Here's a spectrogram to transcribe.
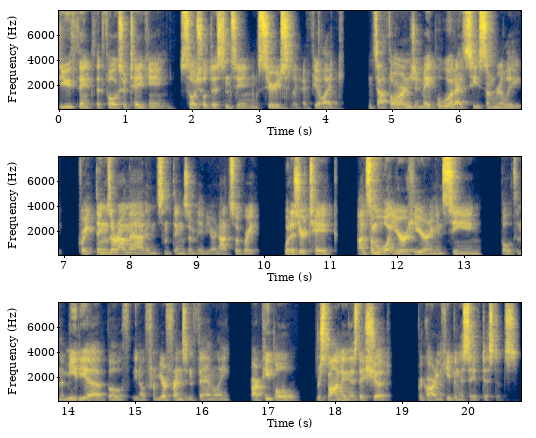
Do you think that folks are taking social distancing seriously? I feel like in South Orange and Maplewood, I see some really great things around that and some things that maybe are not so great. What is your take on some of what you're hearing and seeing both in the media, both, you know, from your friends and family are people responding as they should regarding keeping a safe distance?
